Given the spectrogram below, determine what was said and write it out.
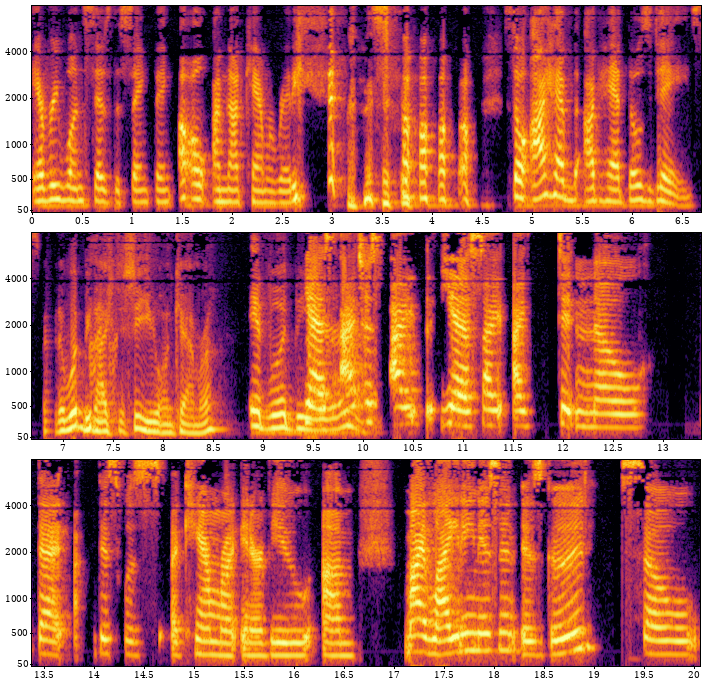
everyone says the same thing. Oh, I'm not camera ready. so, so, I have I've had those days. It would be nice to see you on camera. It would be. Yes, I just I yes I I didn't know that this was a camera interview. Um, my lighting isn't as good, So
